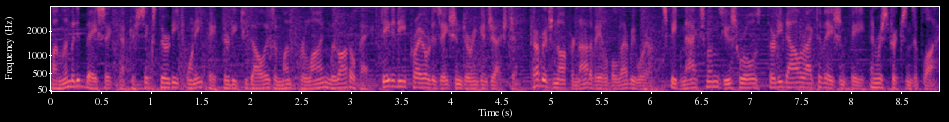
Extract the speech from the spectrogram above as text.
Unlimited basic after 630 pay $32 a month per line with autopay. Data deprioritization during congestion. Coverage and offer not available everywhere. Speed maximums, use rules, $30 activation fee, and restrictions apply.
